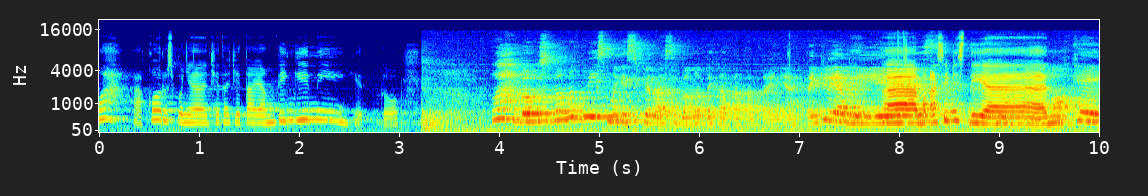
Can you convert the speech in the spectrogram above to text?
wah aku harus punya cita-cita yang tinggi nih gitu Wah, bagus banget Miss, menginspirasi banget deh kata-katanya. Thank you ya Miss. Ah, makasih Miss Dian. Oke, okay,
